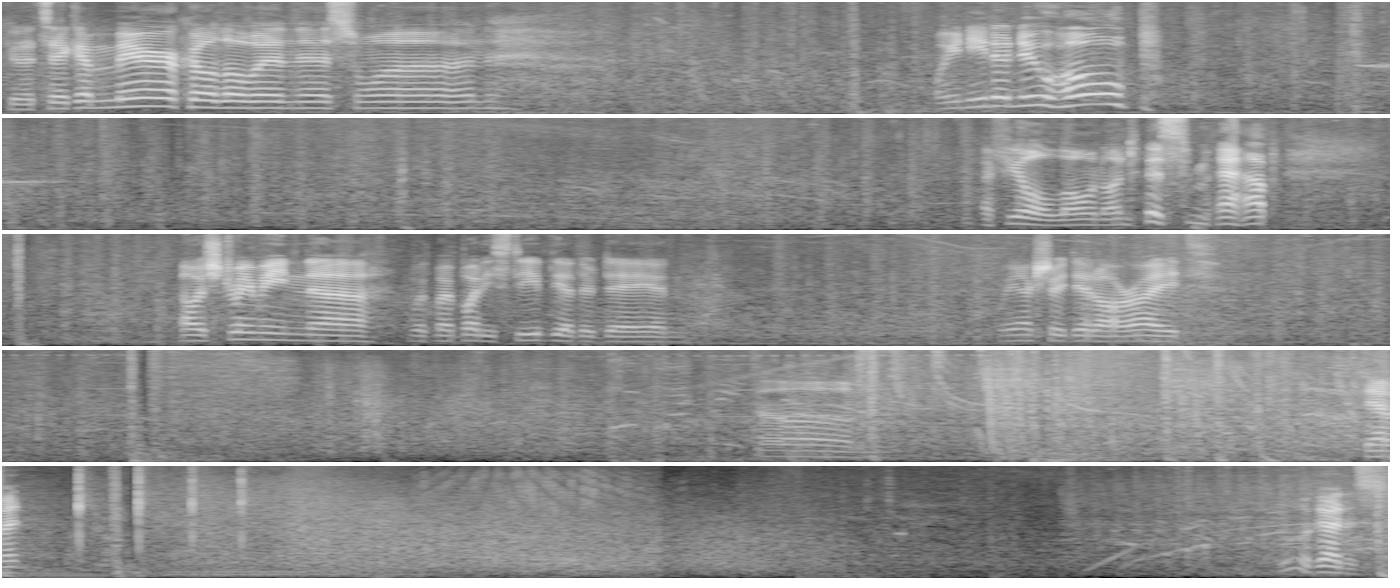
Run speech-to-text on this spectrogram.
It's gonna take a miracle to win this one. We need a new hope! I feel alone on this map. I was streaming uh, with my buddy Steve the other day, and we actually did alright. Um, damn it. Goodness.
